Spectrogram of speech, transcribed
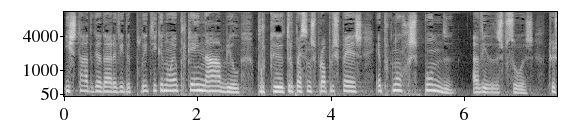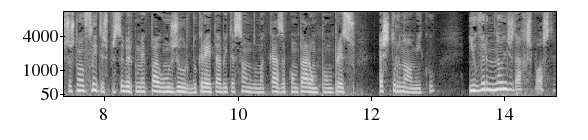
e está a degradar a vida política não é porque é inábil, porque tropeça nos próprios pés, é porque não responde à vida das pessoas. Porque as pessoas estão aflitas para saber como é que pagam um juro do crédito à habitação de uma casa que compraram para um preço astronómico e o governo não lhes dá resposta.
